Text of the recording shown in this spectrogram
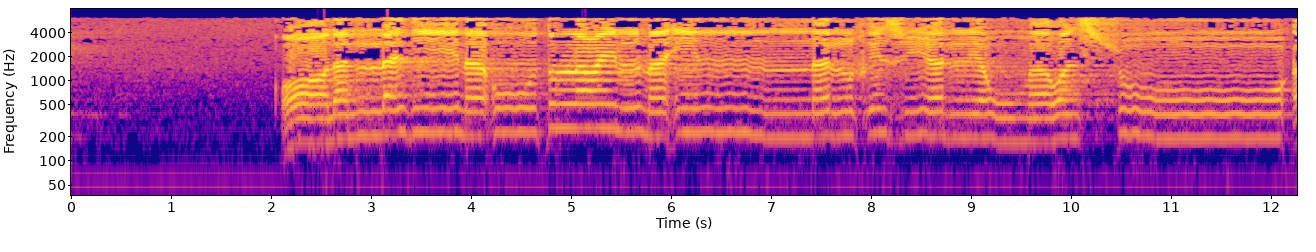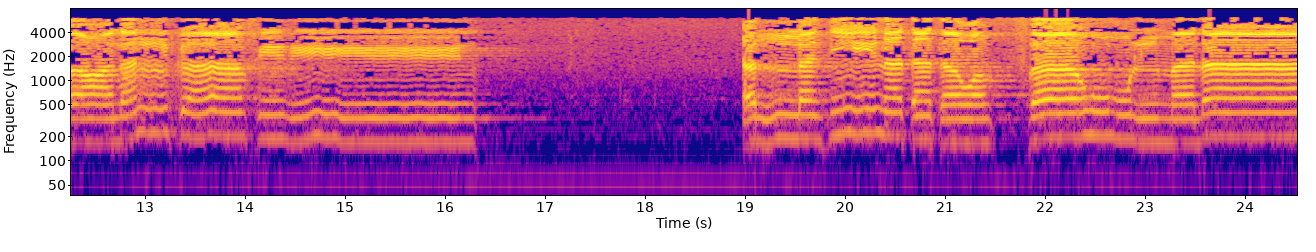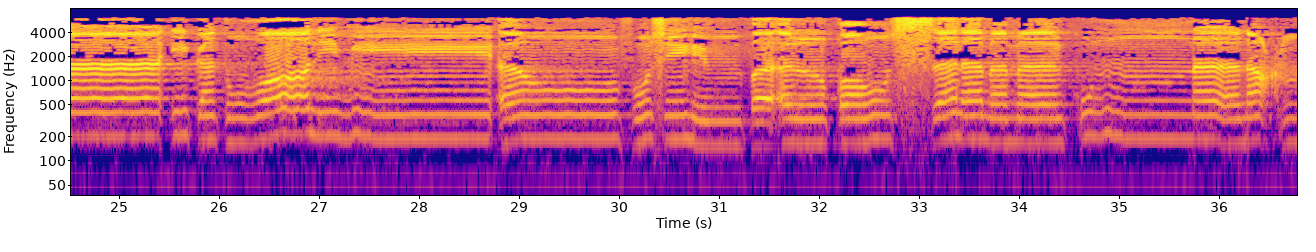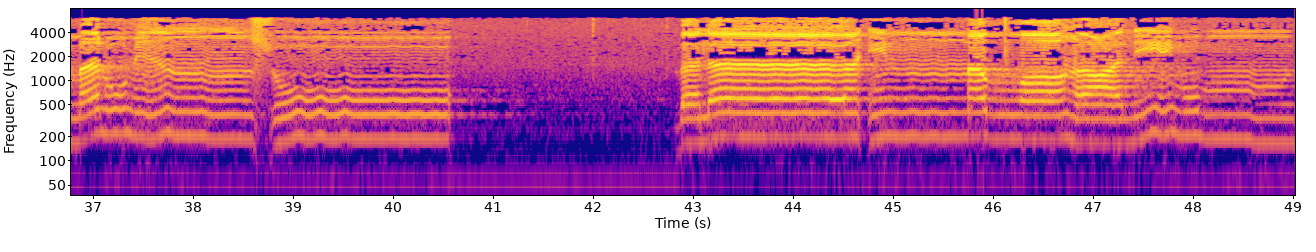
قال الذين أوتوا العلم إن الخزي اليوم والسوء على الكافرين. الذين تتوفى تتوفاهم الملائكة ظالمي أنفسهم فألقوا السلم ما كنا نعمل من سوء بلى إن الله عليم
